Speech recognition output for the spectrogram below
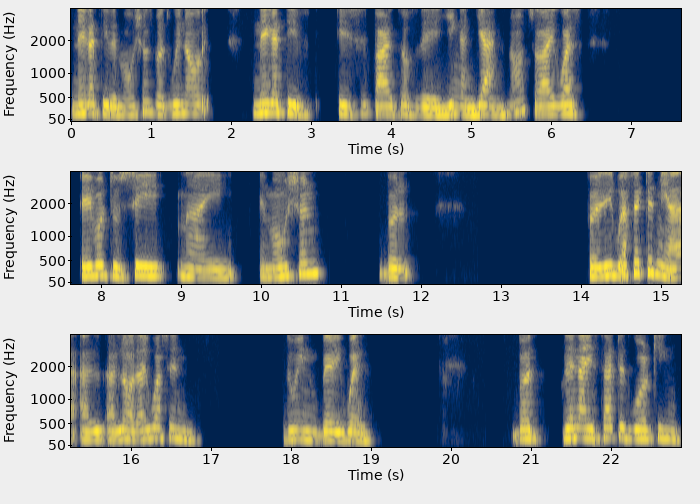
negative emotions but we know negative is part of the yin and yang no? So i was able to see my emotion but but it affected me a, a, a lot. I wasn't doing very well. But then I started working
